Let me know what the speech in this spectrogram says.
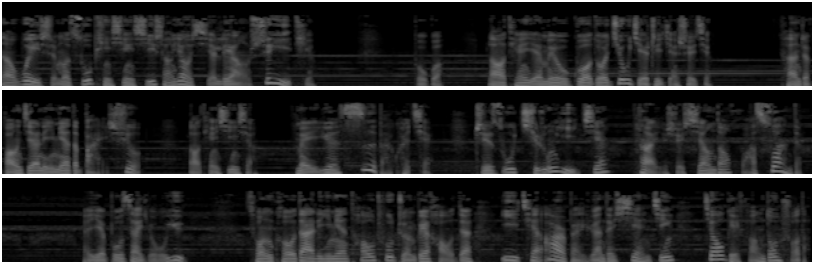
那为什么租赁信息上要写两室一厅？不过，老田也没有过多纠结这件事情。看着房间里面的摆设，老田心想：每月四百块钱，只租其中一间，那也是相当划算的。也不再犹豫，从口袋里面掏出准备好的一千二百元的现金，交给房东，说道：“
